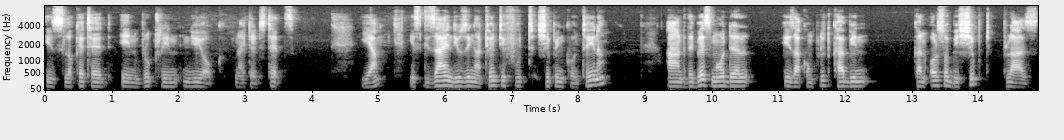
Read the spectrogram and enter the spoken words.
is located in Brooklyn, New York. United States. Yeah, it's designed using a 20 foot shipping container and the base model is a complete cabin can also be shipped plus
